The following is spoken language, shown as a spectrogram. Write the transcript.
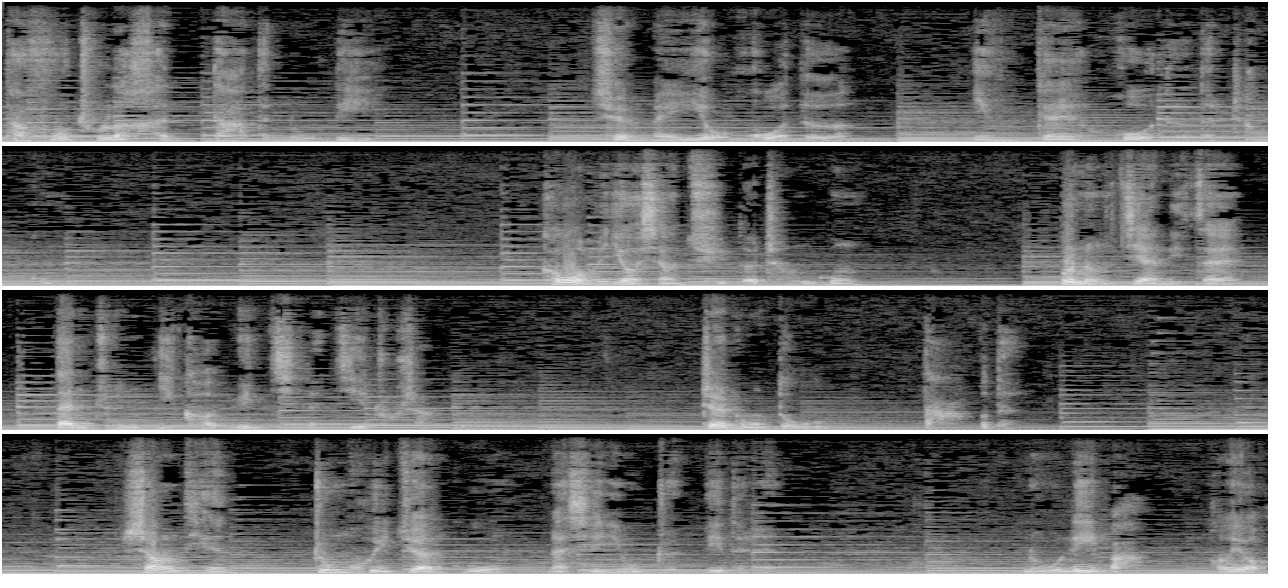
他付出了很大的努力，却没有获得应该获得的成。可我们要想取得成功，不能建立在单纯依靠运气的基础上。这种赌打不得。上天终会眷顾那些有准备的人。努力吧，朋友，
